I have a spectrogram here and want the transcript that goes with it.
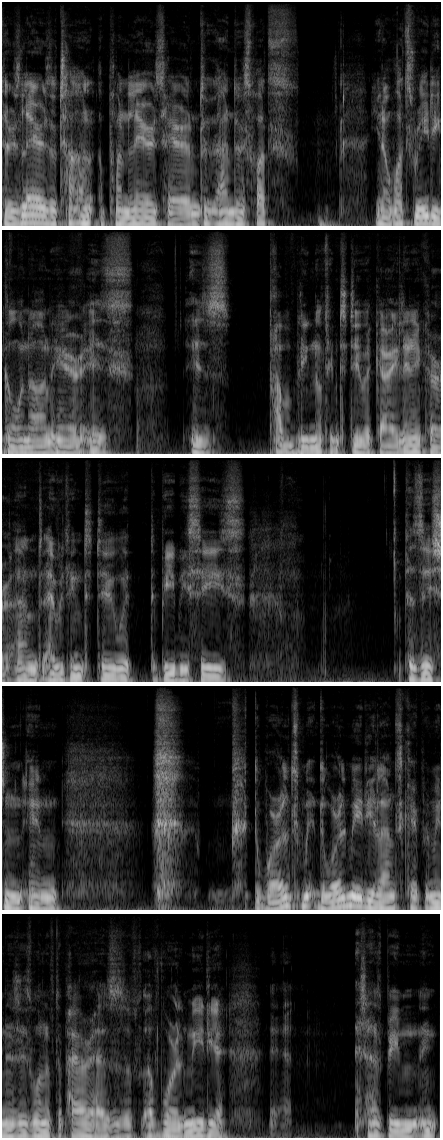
there's layers upon layers here and and there's what's you know what's really going on here is is probably nothing to do with Gary Lineker and everything to do with the BBC's position in the world the world media landscape. I mean, it is one of the powerhouses of, of world media. It has been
